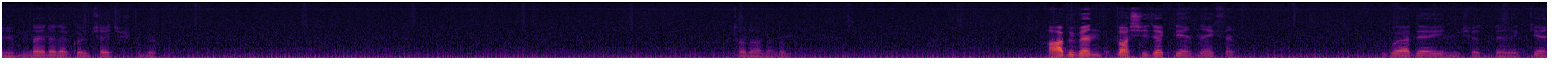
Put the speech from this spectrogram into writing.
E, bunları neden koyayım? Şey çıkıyor mu? Butonu alalım. Abi ben başlayacak diye neyse. Bu değilmiş o demek ki.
